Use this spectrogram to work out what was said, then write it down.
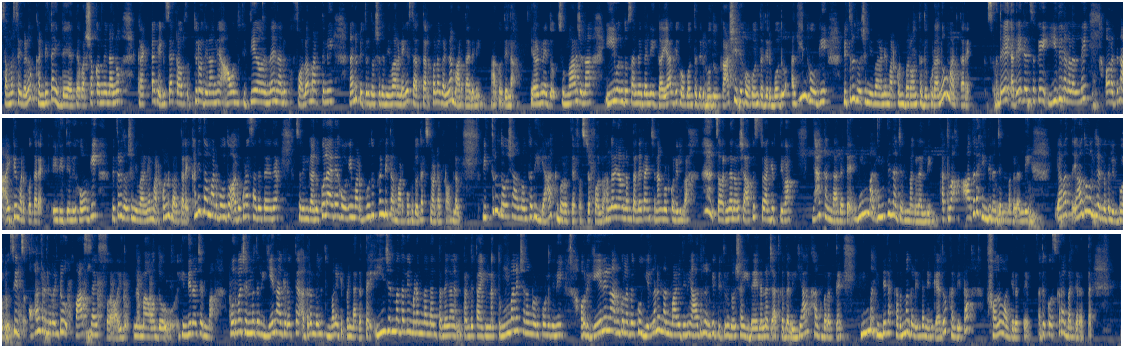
ಸಮಸ್ಯೆಗಳು ಖಂಡಿತ ಇದ್ದೇ ಇರುತ್ತೆ. ವರ್ಷಕ್ಕೊಮ್ಮೆ ನಾನು ಕರೆಕ್ಟಾಗಿ ಎಕ್ಸಾಕ್ಟ್ ಅವ್ರು ಸತ್ತಿರೋ ದಿನವೇ ಆ ಒಂದು ತಿಥಿಯನ್ನೇ ನಾನು ಫಾಲೋ ಮಾಡ್ತೀನಿ. ನಾನು ಪಿತೃದೋಷದ ನಿವಾರಣೆಗೆ ಸರ್ ತರ್ಪಣಗಳನ್ನ ಮಾಡ್ತಾ ಇದ್ದೀನಿ. ಆಗೋದಿಲ್ಲ. ಎರಡನೇದು, ಸುಮಾರು ಜನ ಈ ಒಂದು ಸಮಯದಲ್ಲಿ ಗಯಾಗೆ ಹೋಗುವಂಥದ್ದಿರ್ಬೋದು, ಕಾಶಿಗೆ ಹೋಗುವಂಥದ್ದಿರ್ಬೋದು, ಅಲ್ಲಿ ಹೋಗಿ ಪಿತೃದೋಷ ನಿವಾರಣೆ ಮಾಡ್ಕೊಂಡು ಬರುವಂಥದ್ದು ಕೂಡ ಮಾಡ್ತಾರೆ. ಅದೇ ಅದೇ ಕೆಲಸಕ್ಕೆ ಈ ದಿನಗಳಲ್ಲಿ ಅವ್ರು ಅದನ್ನು ಆಯ್ಕೆ ಮಾಡ್ಕೋತಾರೆ. ಈ ರೀತಿಯಲ್ಲಿ ಹೋಗಿ ಪಿತೃದೋಷ ನಿವಾರಣೆ ಮಾಡ್ಕೊಂಡು ಬರ್ತಾರೆ. ಖಂಡಿತ ಮಾಡಬಹುದು ಅದು ಕೂಡ ಸಾಧ್ಯತೆ ಇದೆ. ಸೊ ನಿಮ್ಗೆ ಅನುಕೂಲ ಇದೆ, ಹೋಗಿ ಮಾಡಬಹುದು ಖಂಡಿತ ಮಾಡಬಹುದು. ದಟ್ಸ್ ನಾಟ್ ಅ ಪ್ರಾಬ್ಲಮ್ ಪಿತೃದೋಷ ಅನ್ನುವಂಥದ್ದು ಯಾಕೆ ಬರುತ್ತೆ ಫಸ್ಟ್ ಆಫ್ ಆಲ್ ಹಾಗಾದ್ರೆ ನಾವು ನಮ್ಮ ತಂದೆ ತಾಯಿ ಚೆನ್ನಾಗಿ ನೋಡ್ಕೊಂಡಿಲ್ವಾ? ಸೊ ಅವರಿಂದ ನಾವು ಶಾಪಿಸ್ತರಾಗಿರ್ತೀವ ಯಾಕೆ ಹಂಗಾಗತ್ತೆ? ನಿಮ್ಮ ಹಿಂದಿನ ಜನ್ಮಗಳಲ್ಲಿ ಅಥವಾ ಅದರ ಹಿಂದಿನ ಜನ್ಮಗಳಲ್ಲಿ ಯಾವತ್ತು ಯಾವುದೋ ಒಂದು ಜನ್ಮದಲ್ಲಿ ಇರ್ಬೋದು see it's all relevant to past life ಇದು. ನಮ್ಮ ಒಂದು ಹಿಂದಿನ ಜನ್ಮ ಪೂರ್ವ ಜನ್ಮದಲ್ಲಿ ಏನಾಗಿರುತ್ತೆ, ಅದರ ಮೇಲೆ ತುಂಬಾ ಡಿಪೆಂಡ್ ಆಗುತ್ತೆ. ಈ ಜನ್ಮದಲ್ಲಿ ಮೇಡಮ್ ನಾನು ನನ್ನ ತಂದೆ ತಂದೆ ತಾಯಿಗಳನ್ನ ತುಂಬಾ ಚೆನ್ನಾಗಿ ನೋಡ್ಕೊಂಡಿದ್ದೀನಿ ಅವ್ರಿಗೆ ಏನೆಲ್ಲ ಅನುಕೂಲ ಬೇಕು, ಎಲ್ಲನೂ ನಾನು ಮಾಡಿದ್ದೀನಿ ಆದರೂ ನನಗೆ ಪಿತೃದೋಷ ಇದೆ, ನನ್ನ ಜಾತಕದಲ್ಲಿ ಯಾಕೆ ಹಾಗೆ ಬರುತ್ತೆ? ನಿಮ್ಮ ಹಿಂದಿನ ಕರ್ಮಗಳಿಂದ ನಿಮಗೆ ಅದು ಖಂಡಿತ ಫಾಲೋ ಆಗಿರುತ್ತೆ. ಅದಕ್ಕೋಸ್ಕರ ಬಂದಿರುತ್ತೆ.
